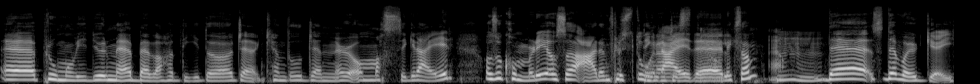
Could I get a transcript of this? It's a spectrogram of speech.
Eh, promovideoer med Bella Hadid og Jen Kendall Jenner og masse greier. Og så kommer de, og så er det en flyktningleir, ja. liksom. Ja. Mm. Det, så det var jo gøy.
